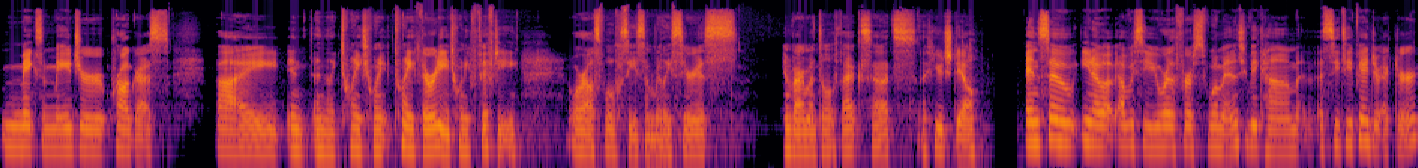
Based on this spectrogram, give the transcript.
make some major progress by in, in like 2020, 2030, 2050, or else we'll see some really serious environmental effects. So that's a huge deal. And so, you know, obviously you were the first woman to become a CTPA director.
